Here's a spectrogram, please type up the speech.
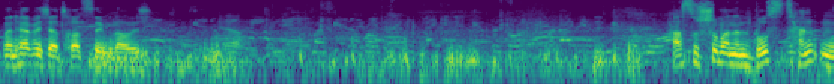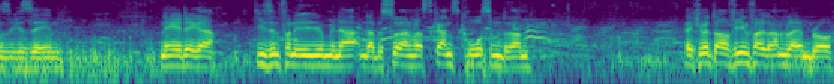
Man hört mich ja trotzdem, glaube ich. Hast du schon mal einen Bus tanken gesehen? Nee, Digga. Die sind von den Illuminaten. Da bist du an was ganz Großem dran. Ich würde da auf jeden Fall dranbleiben, Bro.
